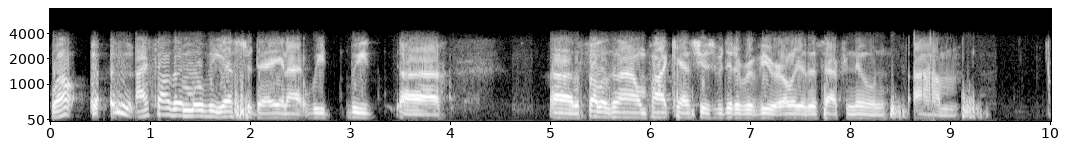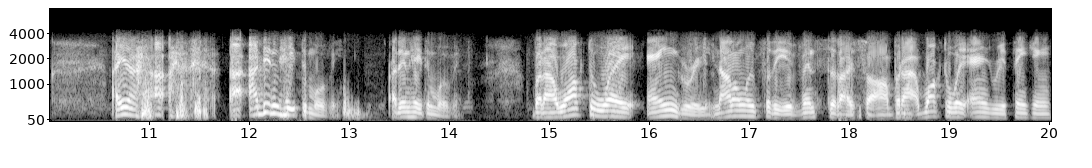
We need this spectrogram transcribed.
Well, I saw the movie yesterday, and I we we uh, uh, the fellows and I on podcast we did a review earlier this afternoon. Um, I, I I didn't hate the movie. I didn't hate the movie, but I walked away angry not only for the events that I saw, but I walked away angry thinking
